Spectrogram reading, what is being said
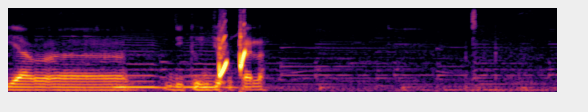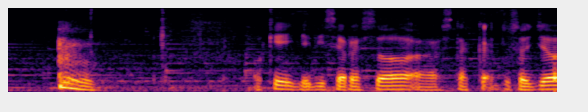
yang uh, ditunjukkan lah. Okey, jadi saya rasa uh, setakat itu saja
